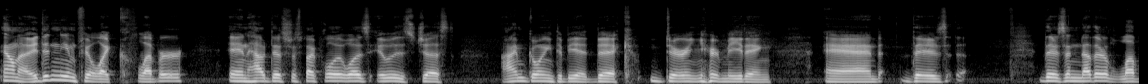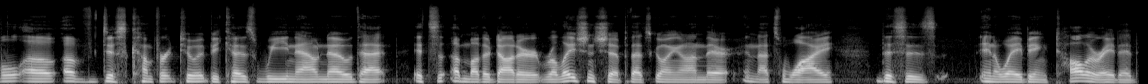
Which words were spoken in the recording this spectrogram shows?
I don't know. It didn't even feel like clever in how disrespectful it was. It was just, I'm going to be a dick during your meeting, and there's, there's another level of of discomfort to it because we now know that it's a mother daughter relationship that's going on there, and that's why this is in a way being tolerated.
